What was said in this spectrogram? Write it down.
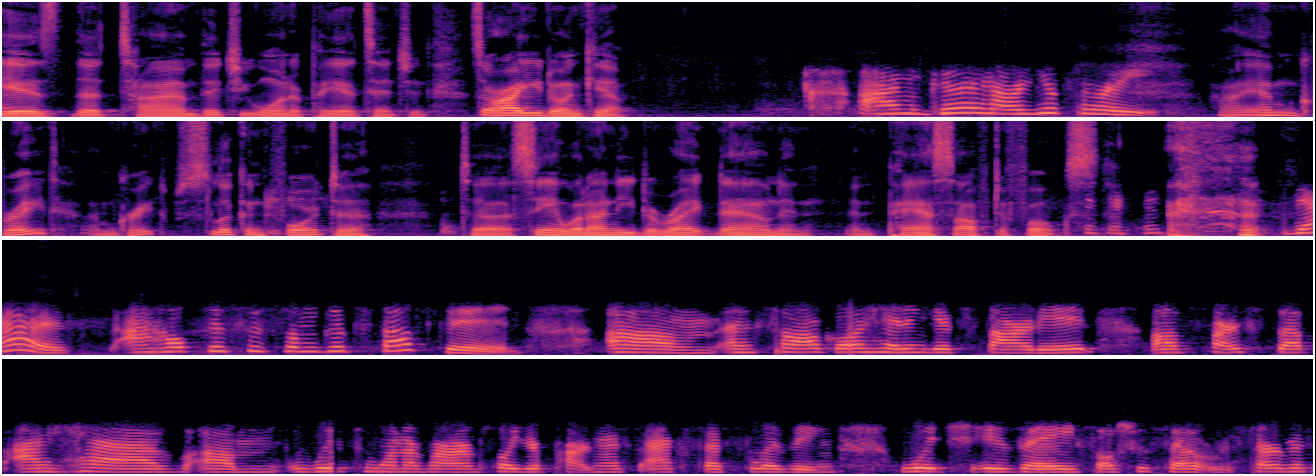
is the time that you want to pay attention. So, how are you doing, Kim? I'm good. How are you, Tariq? I am great. I'm great. Just looking forward to to seeing what I need to write down and, and pass off to folks. yes, I hope this is some good stuff then. Um, and so I'll go ahead and get started. Uh, first up, I have um, with one of our employer partners, Access Living, which is a social service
